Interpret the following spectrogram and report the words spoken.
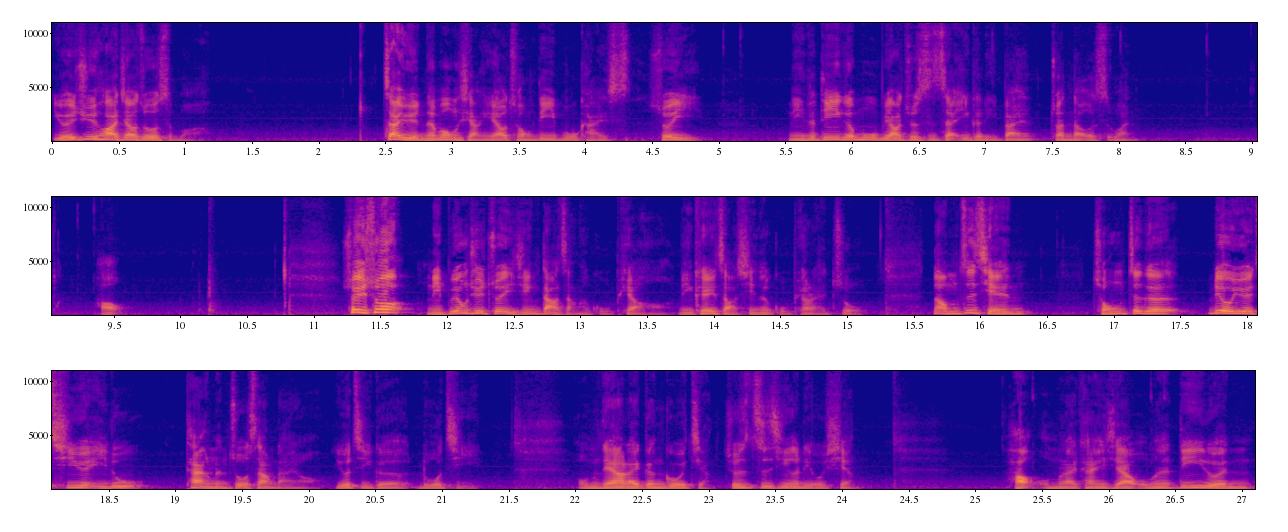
有一句话叫做什么？再远的梦想也要从第一步开始，所以你的第一个目标就是在一个礼拜赚到二十万。好，所以说你不用去追已经大涨的股票哈，你可以找新的股票来做。那我们之前从这个六月、七月一路太阳能做上来哦，有几个逻辑，我们等下来跟各位讲，就是资金的流向。好，我们来看一下我们的第一轮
